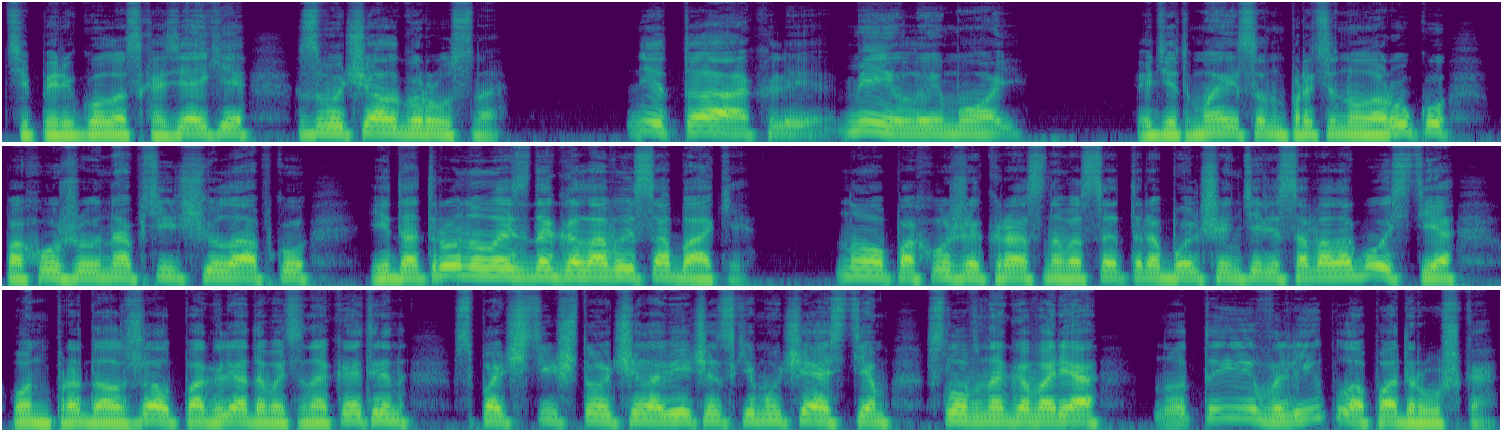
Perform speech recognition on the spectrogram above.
Теперь голос хозяйки звучал грустно. «Не так ли, милый мой?» Эдит Мейсон протянула руку, похожую на птичью лапку, и дотронулась до головы собаки. Но, похоже, красного сеттера больше интересовала гостья. Он продолжал поглядывать на Кэтрин с почти что человеческим участием, словно говоря «Ну ты влипла, подружка».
